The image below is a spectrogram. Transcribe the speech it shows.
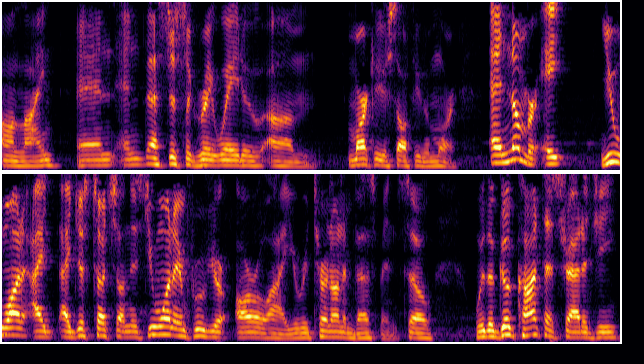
online. And and that's just a great way to um, market yourself even more. And number eight, you want I, I just touched on this you want to improve your roi your return on investment. So with a good content strategy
